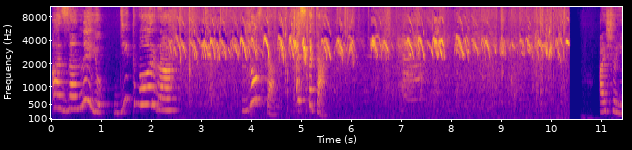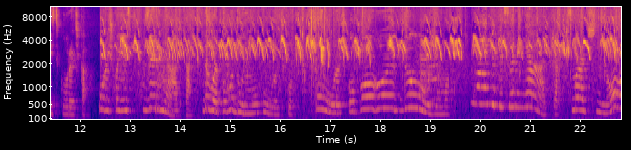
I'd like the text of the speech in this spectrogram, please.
А за нею дітвора. Жовта ось така. А що їсть курочка? Курочка їсть зернятка. Давай погодуємо курочку. Курочку погодуємо. На тобі зернятка. Смачного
